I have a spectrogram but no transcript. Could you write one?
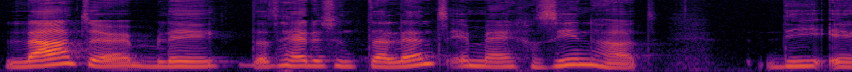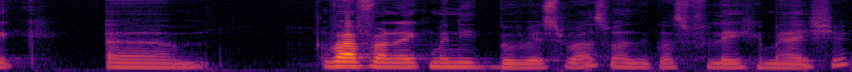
later bleek dat hij dus een talent in mij gezien had die ik, ehm, waarvan ik me niet bewust was, want ik was een verlegen meisje.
